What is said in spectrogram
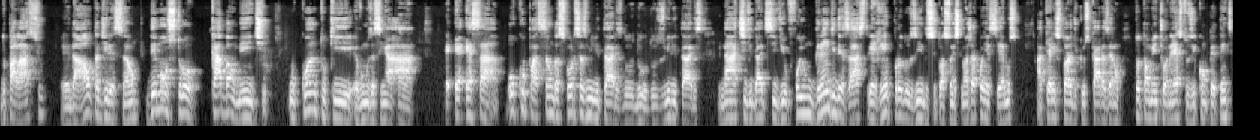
do Palácio da alta direção, demonstrou cabalmente o quanto que, vamos dizer assim, a, a é, é, essa ocupação das forças militares, do, do, dos militares na atividade civil foi um grande desastre, reproduzindo situações que nós já conhecemos. Aquela história de que os caras eram totalmente honestos e competentes.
